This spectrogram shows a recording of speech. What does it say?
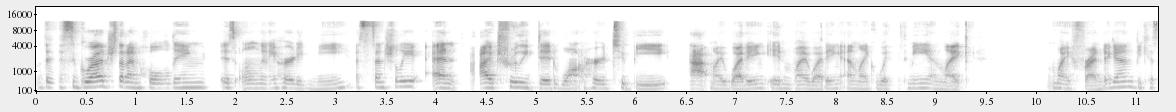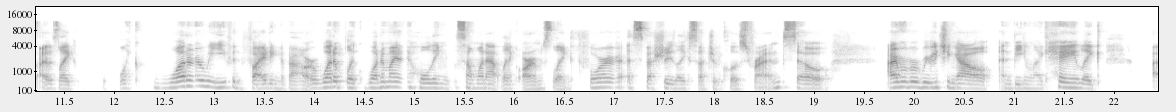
this grudge that I'm holding is only hurting me essentially. And I truly did want her to be at my wedding, in my wedding, and like with me and like my friend again because I was like, like what are we even fighting about or what like what am I holding someone at like arm's length for, especially like such a close friend. So I remember reaching out and being like, hey, like I,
